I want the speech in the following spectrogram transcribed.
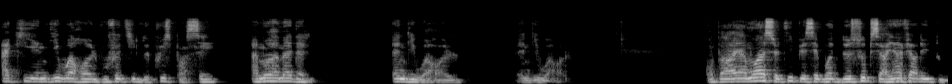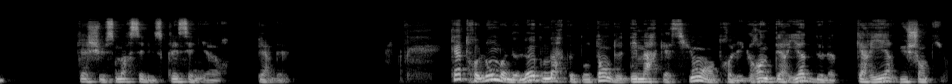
à qui Andy Warhol vous fait-il de plus penser À Mohamed Ali? Andy Warhol. Andy Warhol. Comparé à moi, ce type et ses boîtes de soupe, c'est rien faire du tout. Cassius Marcellus Clay Senior, père d'Ali. Quatre longs monologues marquent autant de démarcations entre les grandes périodes de la carrière du champion.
